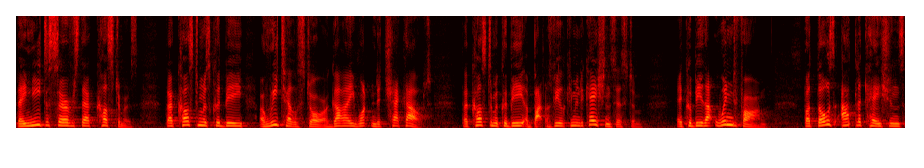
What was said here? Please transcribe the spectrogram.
They need to service their customers. Their customers could be a retail store, a guy wanting to check out. Their customer could be a battlefield communication system. It could be that wind farm. But those applications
